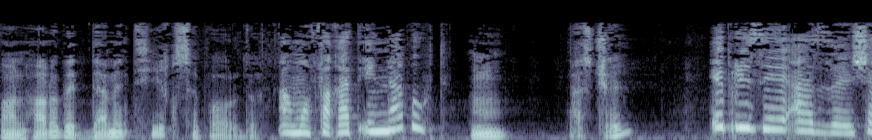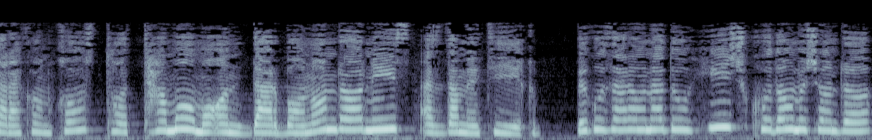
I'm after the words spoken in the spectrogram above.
و آنها را به دم تیغ سپرد اما فقط این نبود هم؟ پس چه؟ ابریزه از شرکان خواست تا تمام آن دربانان را نیز از دم تیغ بگذراند و هیچ کدامشان را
